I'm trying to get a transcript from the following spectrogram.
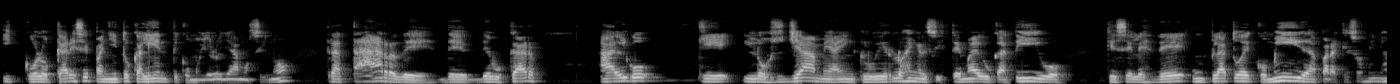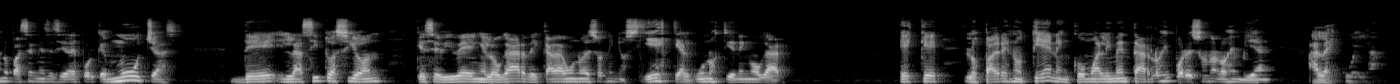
y colocar ese pañito caliente, como yo lo llamo, sino tratar de, buscar algo que los llame a incluirlos en el sistema educativo, que se les dé un plato de comida para que esos niños no pasen necesidades, porque muchas de la situación que se vive en el hogar de cada uno de esos niños, si es que algunos tienen hogar, es que los padres no tienen cómo alimentarlos y por eso no los envían a la escuela.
